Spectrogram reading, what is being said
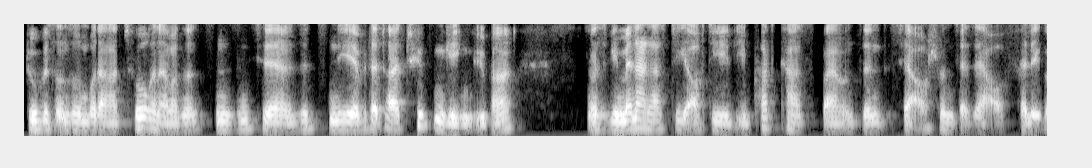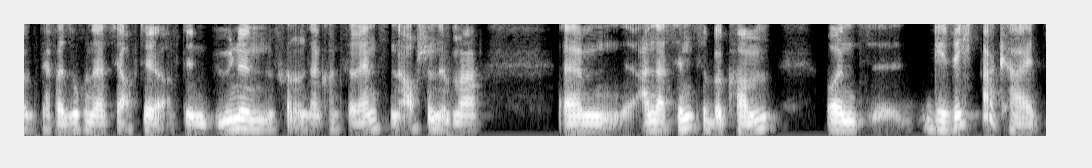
du bist unsere Moderatorin, aber ansonsten hier, sitzen hier wieder drei Typen gegenüber. Also wie männerlastig auch die, die Podcasts bei uns sind, ist ja auch schon sehr, sehr auffällig. Und wir versuchen das ja auf, der, auf den Bühnen von unseren Konferenzen auch schon immer ähm, anders hinzubekommen. Und äh, die Sichtbarkeit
